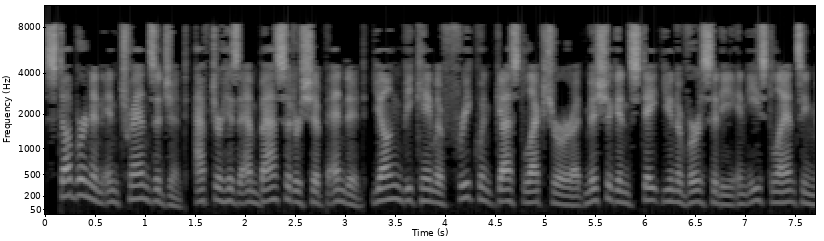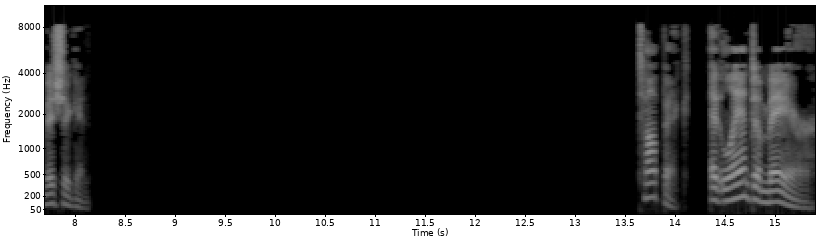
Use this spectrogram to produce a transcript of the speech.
Stubborn and intransigent, after his ambassadorship ended, Young became a frequent guest lecturer at Michigan State University in East Lansing, Michigan. Atlanta mayor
